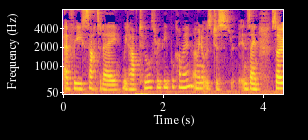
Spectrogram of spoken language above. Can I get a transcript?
every Saturday we'd have two or three people come in. I mean, it was just insane. So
